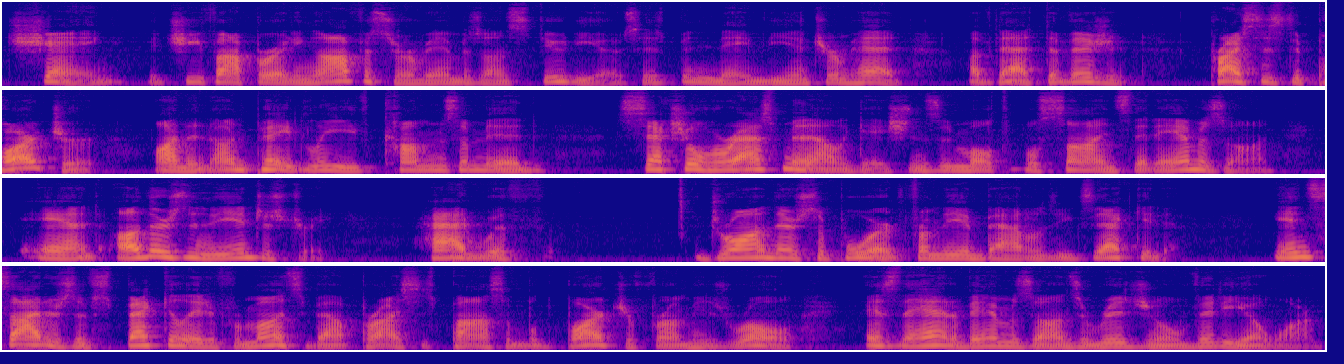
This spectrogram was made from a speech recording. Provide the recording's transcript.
Cheng, the chief operating officer of Amazon Studios, has been named the interim head of that division. Price's departure on an unpaid leave comes amid sexual harassment allegations and multiple signs that Amazon and others in the industry had withdrawn their support from the embattled executive. Insiders have speculated for months about Price's possible departure from his role as the head of Amazon's original video arm.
